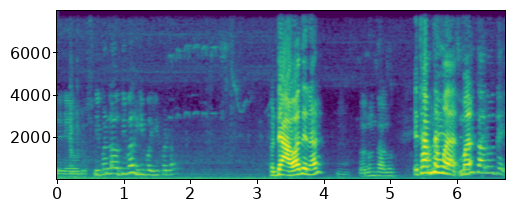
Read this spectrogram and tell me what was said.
ते पण लाव ती बघ ही पण ही पण लाव. पण ते आवाज येणार? करून चालू. हे थांब चालू होते.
